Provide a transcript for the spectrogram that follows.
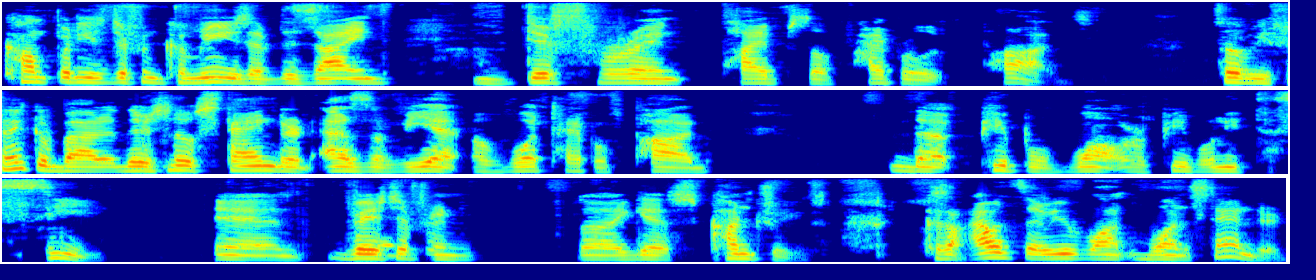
companies, different communities have designed different types of Hyperloop pods. So if you think about it, there's no standard as of yet of what type of pod that people want or people need to see And various different, I guess, countries. Because I would say we want one standard.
